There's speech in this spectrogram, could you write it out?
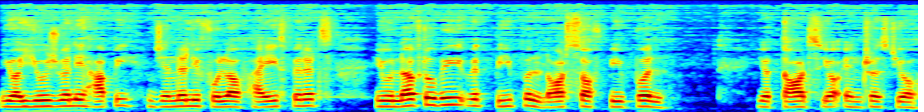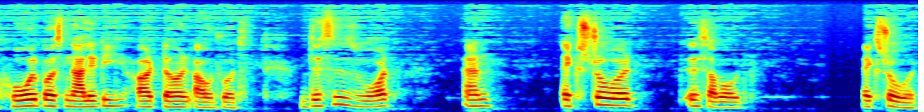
You are usually happy generally full of high spirits you love to be with people lots of people. Your thoughts your interests your whole personality are turned outwards. This is what an extrovert is about. Extrovert.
